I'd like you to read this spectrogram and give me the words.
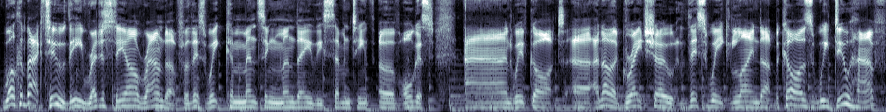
Welcome back to the Register Roundup for this week, commencing Monday, the 17th of August. And we've got uh, another great show this week lined up because we do have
